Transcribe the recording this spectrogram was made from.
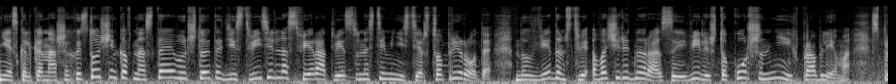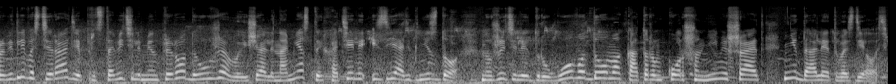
Несколько наших источников настаивают, что это действительно сфера ответственности Министерства природы. Но в ведомстве в очередной раз заявили, что коршун не их проблема. Справедливости ради, представители Минприроды уже выезжали на место и хотели изъять гнездо. Но жители другого дома, которым коршун не мешает, не дали этого сделать.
